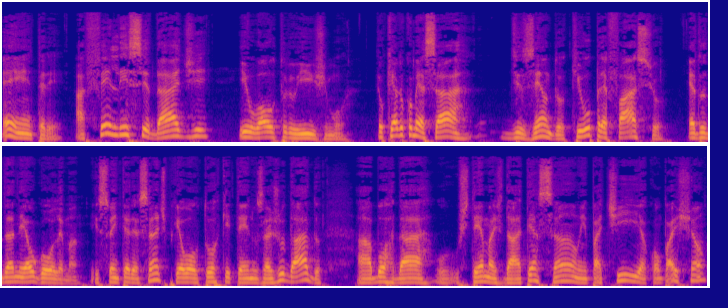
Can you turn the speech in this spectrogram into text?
é entre a felicidade e o altruísmo. Eu quero começar dizendo que o prefácio é do Daniel Goleman. Isso é interessante porque é o autor que tem nos ajudado a abordar os temas da atenção, empatia, compaixão.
